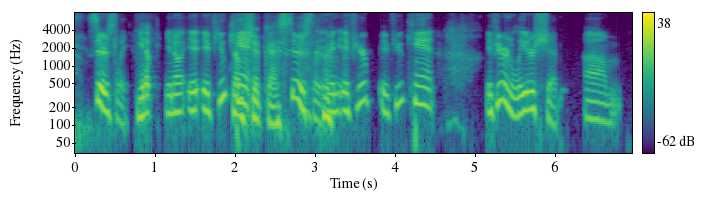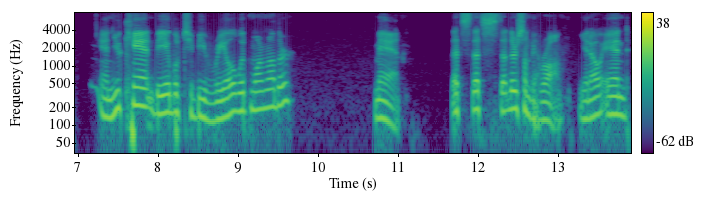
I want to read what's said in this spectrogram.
seriously yep you know if, if you can't Jump ship guys seriously i mean if you're if you can't if you're in leadership um and you can't be able to be real with one another man that's that's that, there's something wrong, you know. And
